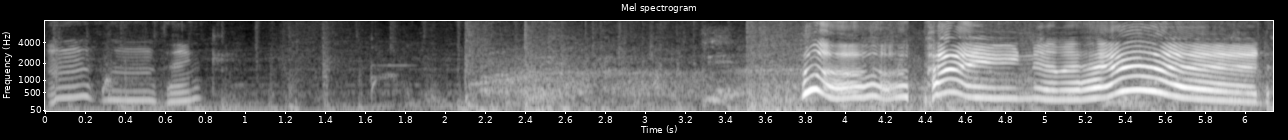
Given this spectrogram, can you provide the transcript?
Mm-hmm, think. Pain in the head!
